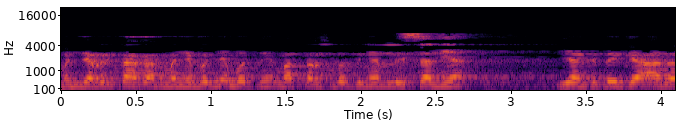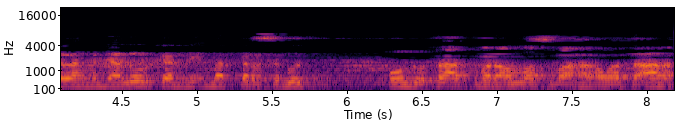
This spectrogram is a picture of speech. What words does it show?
Menceritakan menyebut-nyebut nikmat tersebut dengan lisannya. Yang ketiga adalah menyalurkan nikmat tersebut untuk taat kepada Allah Subhanahu wa taala.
